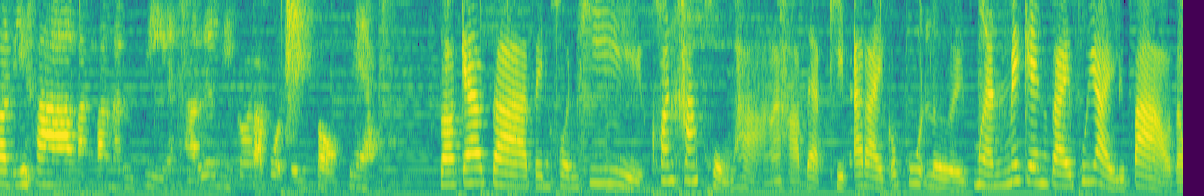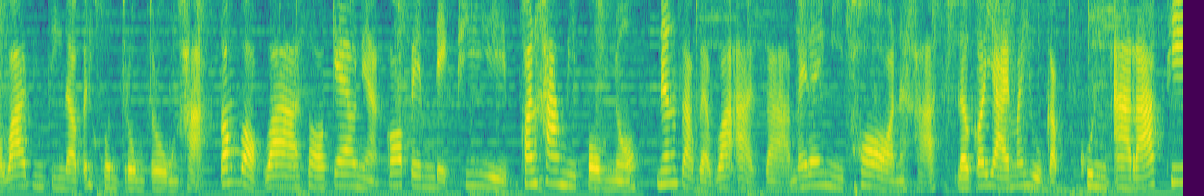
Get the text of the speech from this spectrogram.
วัสดีค่ะ ตังตังนารุจีนะคะ เรื่องนี้ก็รับบทเป็นซอกแก้วค่ะซอแก้วจะเป็นคนที่ค่อนข้างผงผางนะคะ แบบคิดอะไรก็พูดเลย เหมือนไม่เกรงใจผู้ใหญ่หรือเปล่า แต่ว่าจริงๆแล้วเป็นคนตรงๆค่ะ ต้องบอกว่าซอแก้วเนี่ยก็เป็นเด็กที่ค่อนข้างมีปมเนาะเนื่องจากแบบว่าอาจจะไม่ได้มีพ่อนะคะ แล้วก็ย้ายมาอยู่กับคุณอารักษ์ที่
